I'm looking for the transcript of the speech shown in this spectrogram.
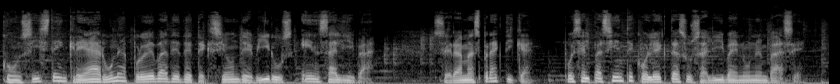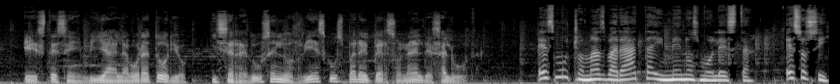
consiste en crear una prueba de detección de virus en saliva. Será más práctica, pues el paciente colecta su saliva en un envase. Este se envía al laboratorio y se reducen los riesgos para el personal de salud. Es mucho más barata y menos molesta. Eso sí,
